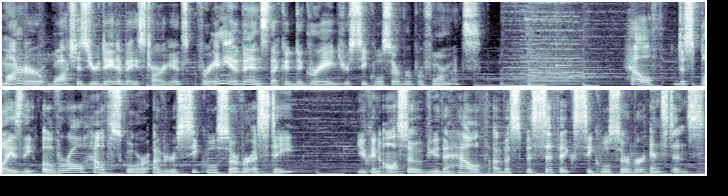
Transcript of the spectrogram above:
Monitor watches your database targets for any events that could degrade your SQL Server performance. Health displays the overall health score of your SQL Server estate. You can also view the health of a specific SQL Server instance.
